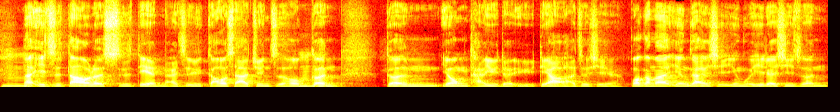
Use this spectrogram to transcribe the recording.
嗯、那一直到了十点，乃至于高沙君之后，更、嗯、更用台语的语调啊这些。我感觉应该是因为迄个时阵，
